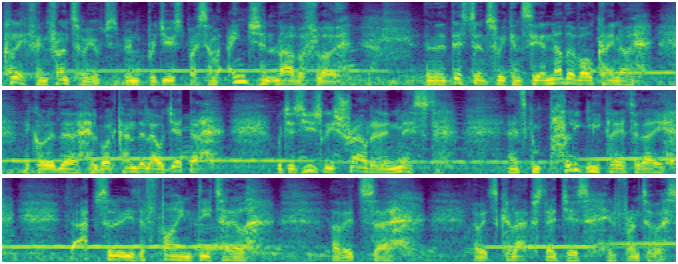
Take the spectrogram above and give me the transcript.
cliff in front of me, which has been produced by some ancient lava flow. In the distance, we can see another volcano. They call it the El Volcán de la Olleta, which is usually shrouded in mist. And it's completely clear today. It's absolutely defined detail of its, uh, of its collapsed edges in front of us.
